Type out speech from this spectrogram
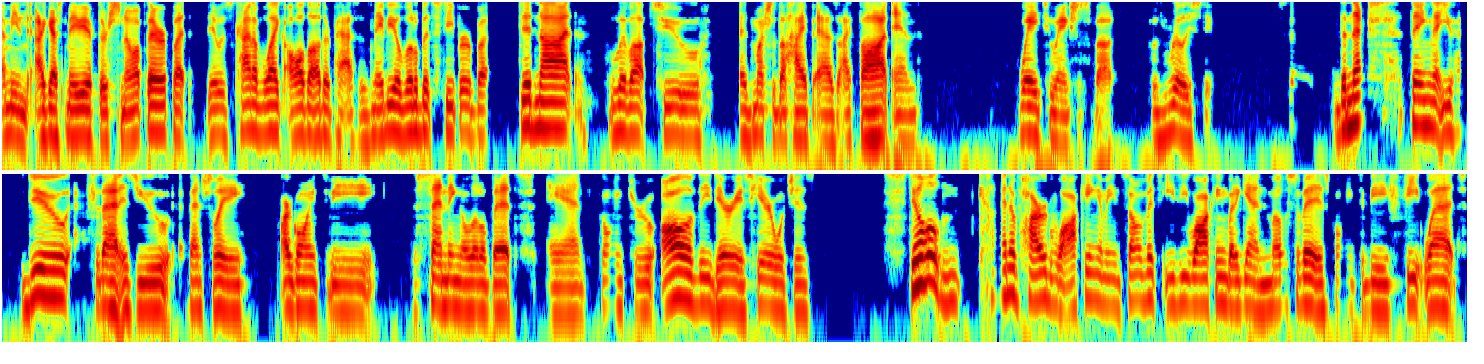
I mean, I guess maybe if there's snow up there, but it was kind of like all the other passes, maybe a little bit steeper, but did not live up to as much of the hype as I thought and way too anxious about it. It was really steep. The next thing that you have to do after that is you eventually are going to be descending a little bit and going through all of these areas here, which is still kind of hard walking. I mean, some of it's easy walking, but again, most of it is going to be feet wet,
